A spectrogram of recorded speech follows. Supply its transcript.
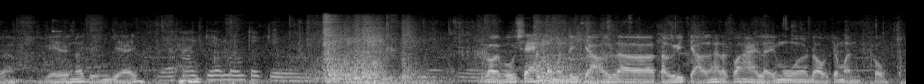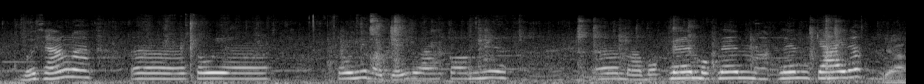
Là dạ vậy nói chuyện dễ. Dạ hai chị em ăn chay trường rồi buổi sáng là mình đi chợ là tự đi chợ hay là có ai lại mua đồ cho mình cụ? Bữa sáng á à, tôi à, tôi với bà chị tôi ăn cơm với à, mà bột nêm bột nêm hạt nêm chai đó. Dạ.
